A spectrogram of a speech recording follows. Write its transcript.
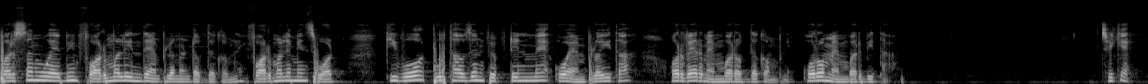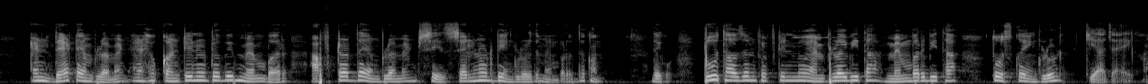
पर्सन वो been formerly in the employment of the company formerly means what कि वो 2015 में वो एम्प्लॉय था और were member of the company और वो मेंबर भी था। ठीक है? And that employment and have continue to be member after the employment cease shall not be include the member of the company देखो 2015 में वो एम्प्लॉय भी था मेंबर भी था तो उसको इंक्लूड किया जाएगा।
